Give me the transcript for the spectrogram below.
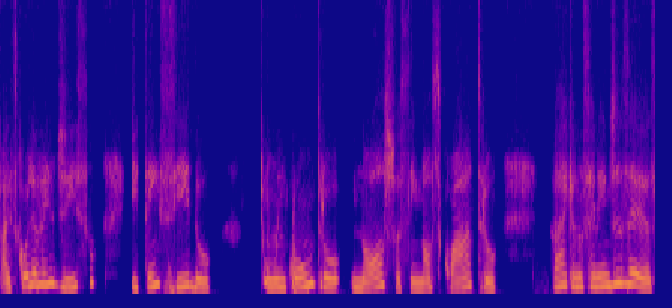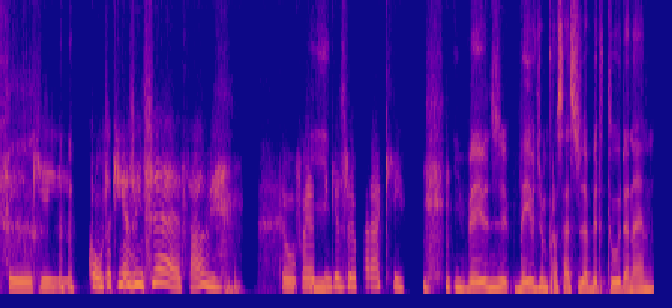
A escolha veio disso e tem sido um encontro nosso, assim, nós quatro, ai, que eu não sei nem dizer, assim, que conta quem a gente é, sabe? Então foi assim que a gente veio parar aqui. E veio de, veio de um processo de abertura, né?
